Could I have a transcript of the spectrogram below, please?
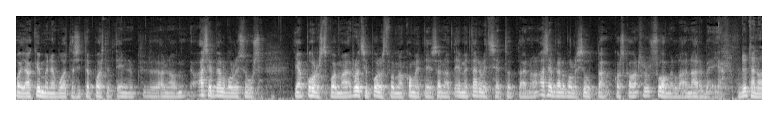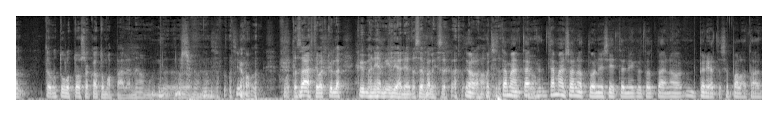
vajaa kymmenen vuotta sitten poistettiin no, asevelvollisuus ja puolustusvoima, Ruotsin puolustusvoiman komitea sanoi, että emme tarvitse tota, no, asevelvollisuutta, koska on, Suomella on armeija. Mutta nythän on tullut tuossa katumapäälle, ne on, mutta, Joo. mutta säästivät kyllä kymmeniä miljardia tässä välissä. Joo, mutta siis tämän, tämän, tämän sanottua, niin sitten niin kuin, tota, no, periaatteessa palataan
